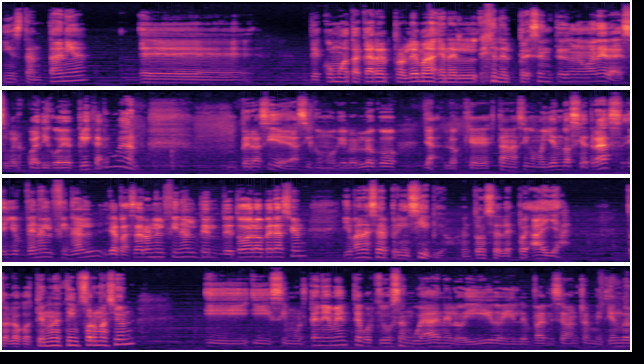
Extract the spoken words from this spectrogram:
instantánea eh, de cómo atacar al problema en el, en el presente de una manera. Es súper cuático de explicar, weón pero así es, así como que los locos, ya, los que están así como yendo hacia atrás, ellos ven el final, ya pasaron el final de, toda la operación y van hacia el principio. Entonces después, ah, ya. Estos locos tienen esta información y, simultáneamente, porque usan weá en el oído y les van, se van transmitiendo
